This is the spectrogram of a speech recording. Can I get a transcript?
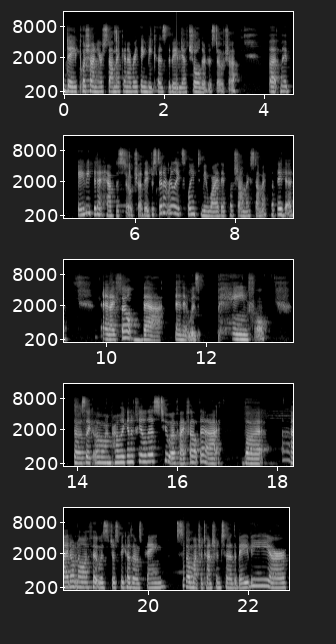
they push on your stomach and everything because the baby has shoulder dystocia. But my baby didn't have dystocia. They just didn't really explain to me why they pushed on my stomach, but they did. And I felt that, and it was painful. So I was like, oh, I'm probably going to feel this too if I felt that. But I don't know if it was just because I was paying so much attention to the baby or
